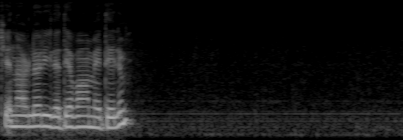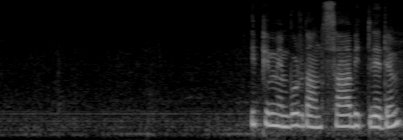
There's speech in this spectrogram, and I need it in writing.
kenarlarıyla devam edelim. İpimi buradan sabitledim.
